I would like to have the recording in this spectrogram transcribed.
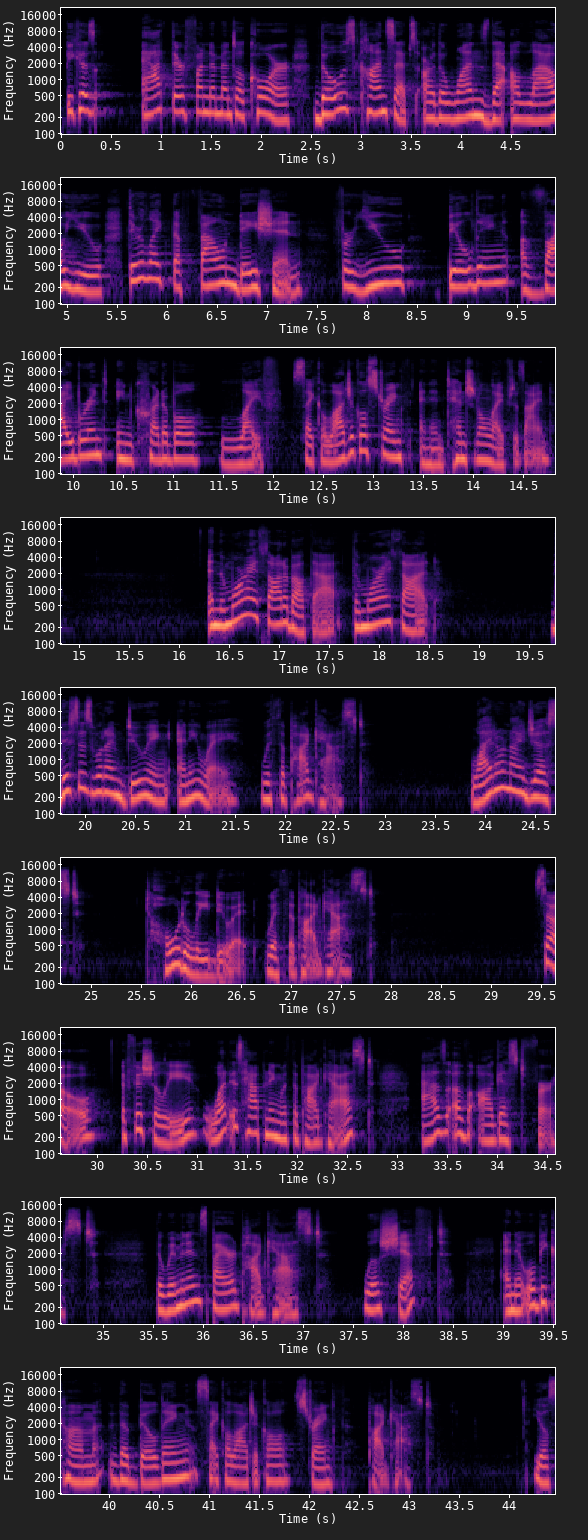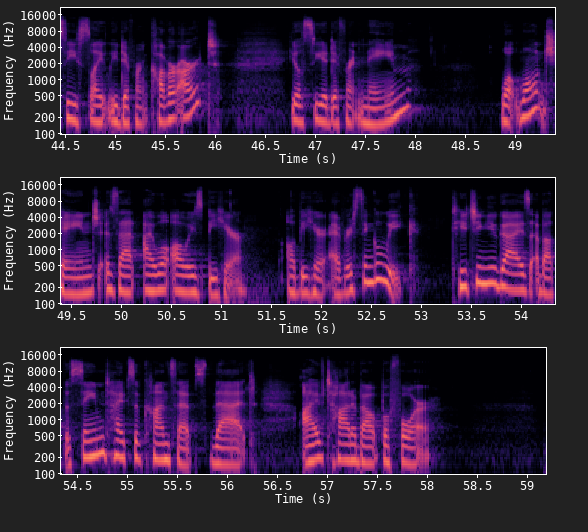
Because at their fundamental core, those concepts are the ones that allow you, they're like the foundation for you building a vibrant, incredible life, psychological strength, and intentional life design. And the more I thought about that, the more I thought, this is what I'm doing anyway with the podcast. Why don't I just totally do it with the podcast? So, officially what is happening with the podcast as of August 1st. The Women Inspired podcast will shift and it will become the Building Psychological Strength podcast. You'll see slightly different cover art, you'll see a different name. What won't change is that I will always be here. I'll be here every single week teaching you guys about the same types of concepts that I've taught about before.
